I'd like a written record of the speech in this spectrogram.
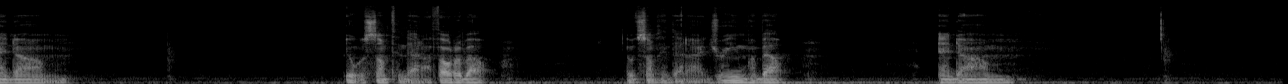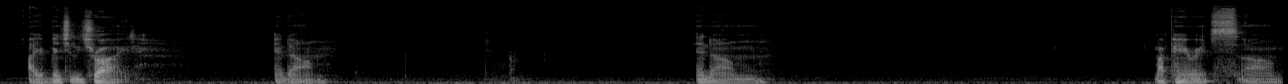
And um, it was something that I thought about. It was something that I dreamed about. And um, I eventually tried. And um, and um, my parents um,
